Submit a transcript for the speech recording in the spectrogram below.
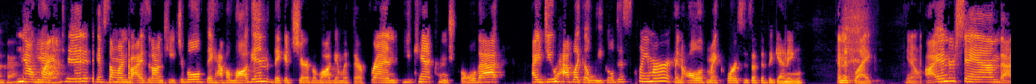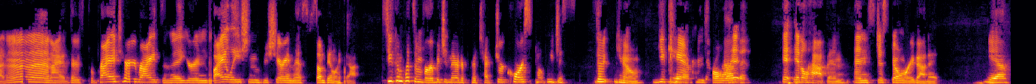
Okay. Now, yeah. granted, if someone buys it on Teachable, they have a login. They could share the login with their friend. You can't control that. I do have like a legal disclaimer in all of my courses at the beginning. And it's like, you know, I understand that uh, and I, there's proprietary rights and you're in violation of sharing this, something like that. So you can put some verbiage in there to protect your course, but we just, you know, you can't yeah, control it. it. It'll happen and just don't worry about it. Yeah.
